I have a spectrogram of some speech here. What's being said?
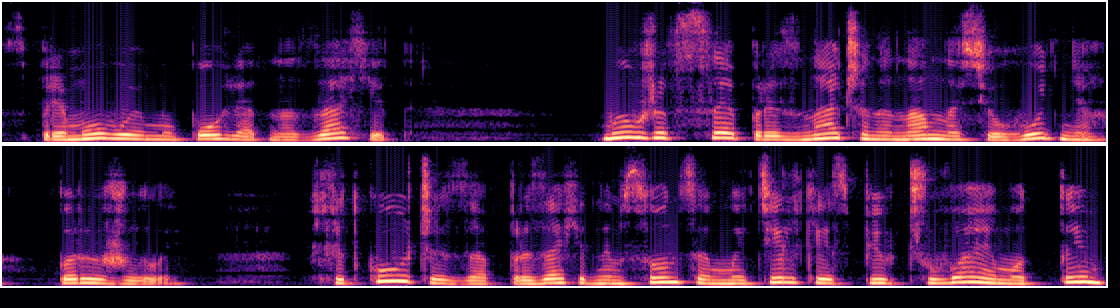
спрямовуємо погляд на захід, ми вже все призначене нам на сьогодні пережили. Слідкуючи за призахідним сонцем, ми тільки співчуваємо тим,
